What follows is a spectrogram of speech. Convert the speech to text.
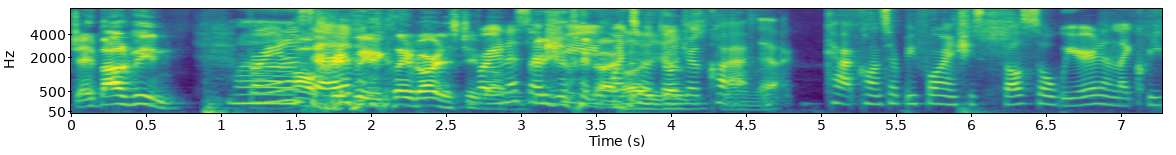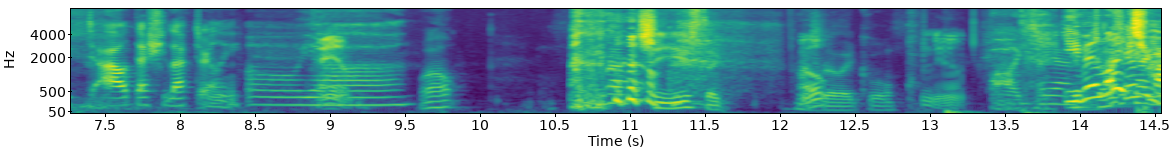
J Balvin. Verena Oh, said. critically acclaimed artist, J Verena Balvin. said she Critically went to a acclaimed. Oh, you Doja Cat, uh, Cat concert before and she felt so weird and like creeped out that she left early. Oh yeah. Well, she used to. That was Nope. really cool. Yeah. Oh, Yeah. Even like Cat used to be the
